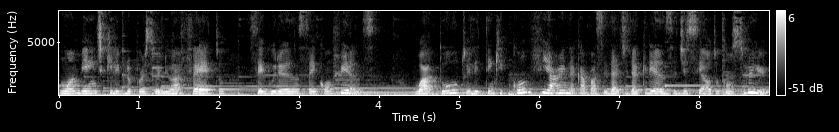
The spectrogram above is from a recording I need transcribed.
um ambiente que lhe proporcione o afeto, segurança e confiança. O adulto ele tem que confiar na capacidade da criança de se autoconstruir,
